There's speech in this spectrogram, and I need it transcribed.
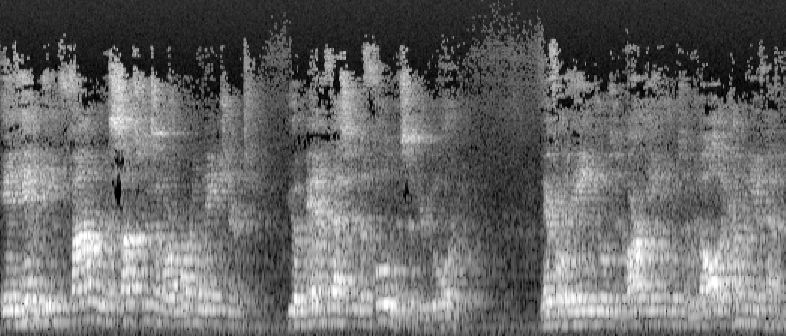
In him, being found in the substance of our mortal nature, you have manifested the fullness of your glory. Therefore, with angels and archangels and with all the company of heaven,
